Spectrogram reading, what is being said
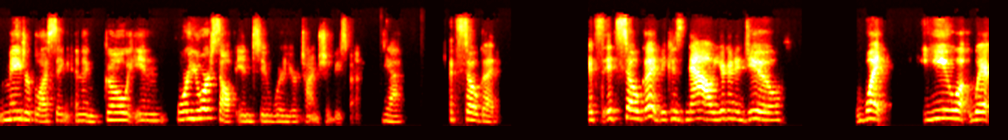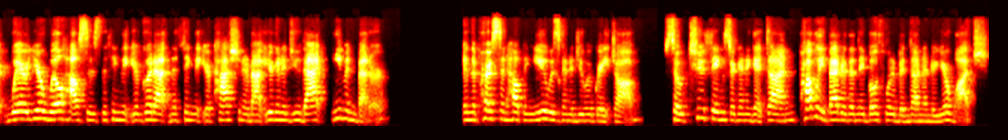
major blessing and then go in for yourself into where your time should be spent. Yeah. It's so good. It's it's so good because now you're going to do what you where where your wheelhouse is the thing that you're good at and the thing that you're passionate about you're going to do that even better and the person helping you is going to do a great job so two things are going to get done probably better than they both would have been done under your watch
